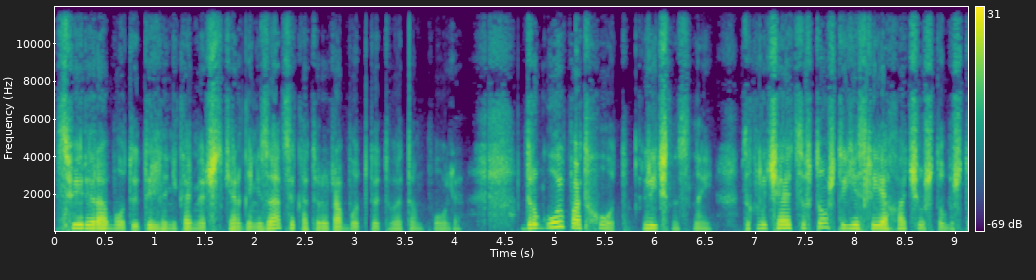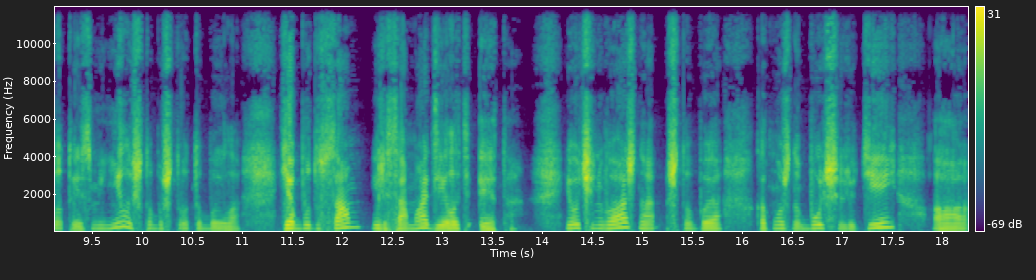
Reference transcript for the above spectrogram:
сфере работают, или на некоммерческие организации, которые работают в этом поле. Другой подход личностный заключается в том, что если я хочу, чтобы что-то изменилось, чтобы что-то было, я буду сам или сама делать это – И очень важно, чтобы как можно больше людей а,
